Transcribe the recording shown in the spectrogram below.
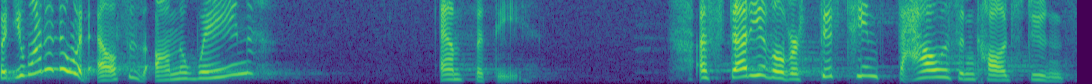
But you want to know what else is on the wane? Empathy. A study of over 15,000 college students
